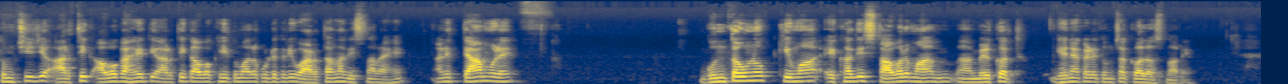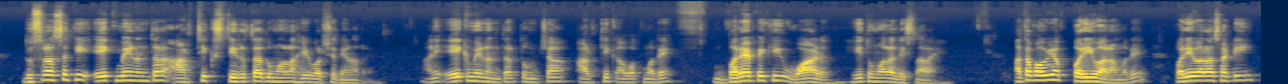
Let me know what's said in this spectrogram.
तुमची जी आर्थिक आवक आहे ती आर्थिक आवक ही तुम्हाला कुठेतरी वाढताना दिसणार आहे. आणि त्यामुळे गुंतवणूक किंवा एखादी स्थावर मा मिळकत घेण्याकडे तुमचा कल असणार आहे. दुसरं असं की एक मे नंतर आर्थिक स्थिरता तुम्हाला हे वर्ष देणार आहे. आणि एक मे नंतर तुमच्या आर्थिक आवकमध्ये बऱ्यापैकी वाढ ही तुम्हाला दिसणार आहे. आता पाहूया परिवारामध्ये. परिवारासाठी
